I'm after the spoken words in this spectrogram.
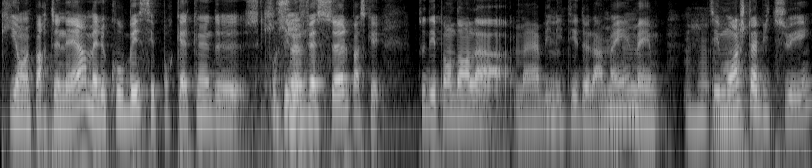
qui ont un partenaire, mais le courbé, c'est pour quelqu'un de qui, le fait seul parce que tout dépendant la maniabilité de la main. Hmm. Mais moi, je suis habituée.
